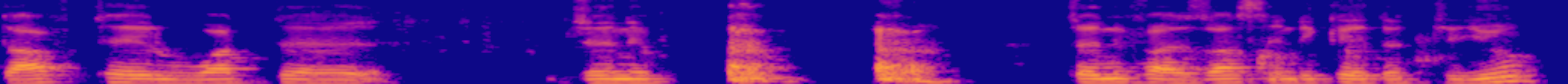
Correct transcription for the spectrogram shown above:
dovetail what uh, Jennifer, Jennifer has just indicated to you.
